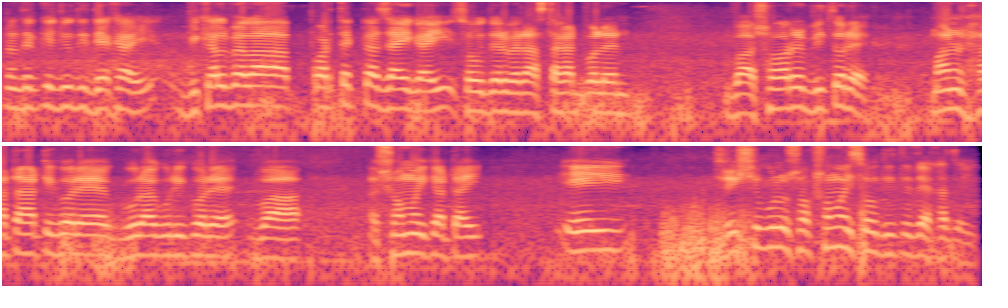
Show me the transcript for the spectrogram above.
আপনাদেরকে যদি দেখাই, বিকালবেলা প্রত্যেকটা জায়গায় সৌদি আরবের রাস্তাঘাট বলেন বা শহরের ভিতরে মানুষ হাঁটাহাঁটি করে, ঘোরাঘুরি করে বা সময় কাটায়, এই দৃশ্যগুলো সবসময় সৌদিতে দেখা যায়।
